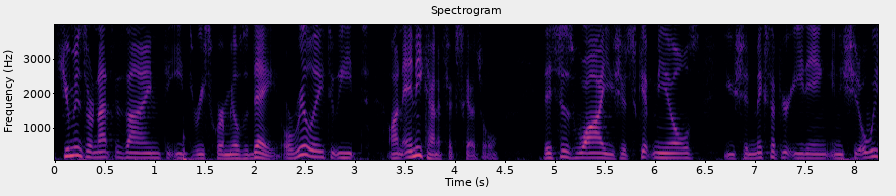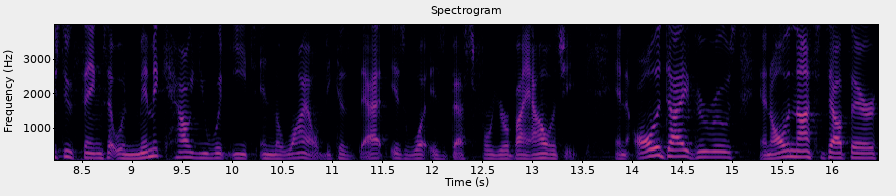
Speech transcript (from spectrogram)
Humans are not designed to eat three square meals a day, or really to eat on any kind of fixed schedule. This is why you should skip meals, you should mix up your eating, and you should always do things that would mimic how you would eat in the wild because that is what is best for your biology. And all the diet gurus and all the nonsense out there,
